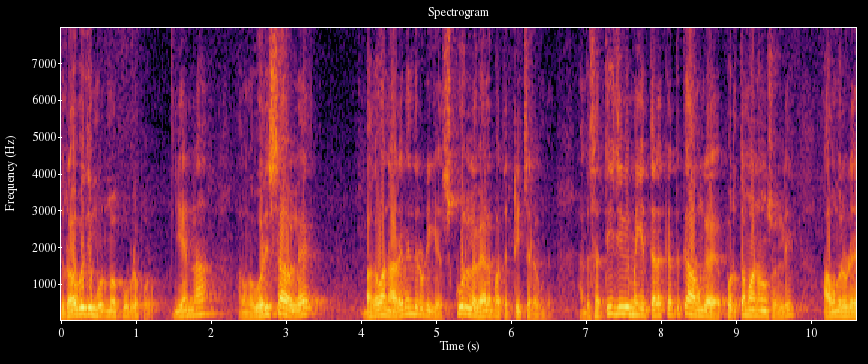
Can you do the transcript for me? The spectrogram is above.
திரௌபதி முர்மு கூப்பிட போகிறோம் ஏன்னா அவங்க ஒரிசாவில் பகவான் அரவிந்தருடைய ஸ்கூலில் வேலை பார்த்த டீச்சர் அவங்க. அந்த சத்தியஜீவி மைய திறக்கிறதுக்கு அவங்க பொருத்தமானவங்க சொல்லி அவங்களுடைய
